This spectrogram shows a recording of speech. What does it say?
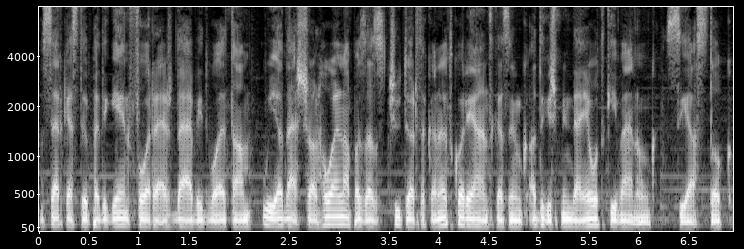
a szerkesztő pedig én Forrás Dávid voltam. Új adással holnap, azaz csütörtökön 5-kor jelentkezünk, addig is minden jót kívánunk, sziasztok!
